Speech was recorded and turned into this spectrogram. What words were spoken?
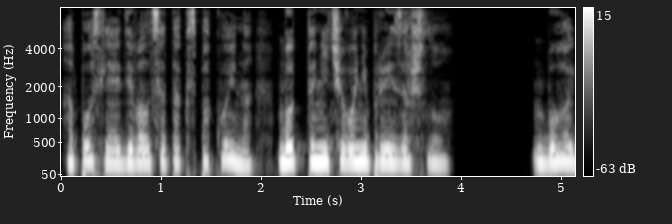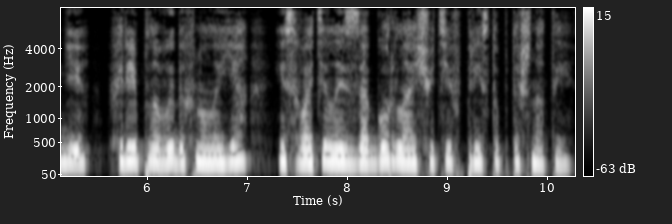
а после одевался так спокойно, будто ничего не произошло. «Боги!» — хрипло выдохнула я и схватилась за горло, ощутив приступ тошноты.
